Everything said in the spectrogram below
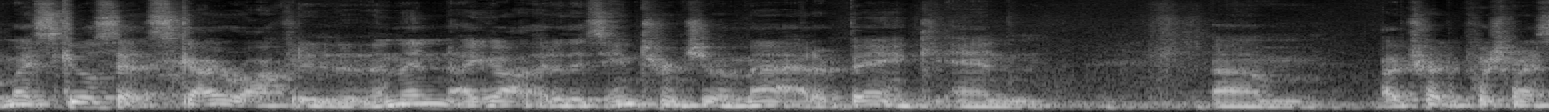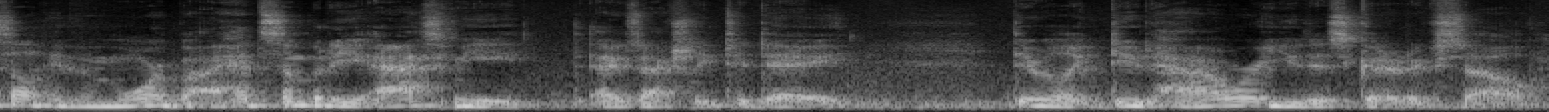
my skill set skyrocketed, and then I got out of this internship I'm at at a bank, and um, I tried to push myself even more. But I had somebody ask me. It was actually today. They were like, "Dude, how are you this good at Excel?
